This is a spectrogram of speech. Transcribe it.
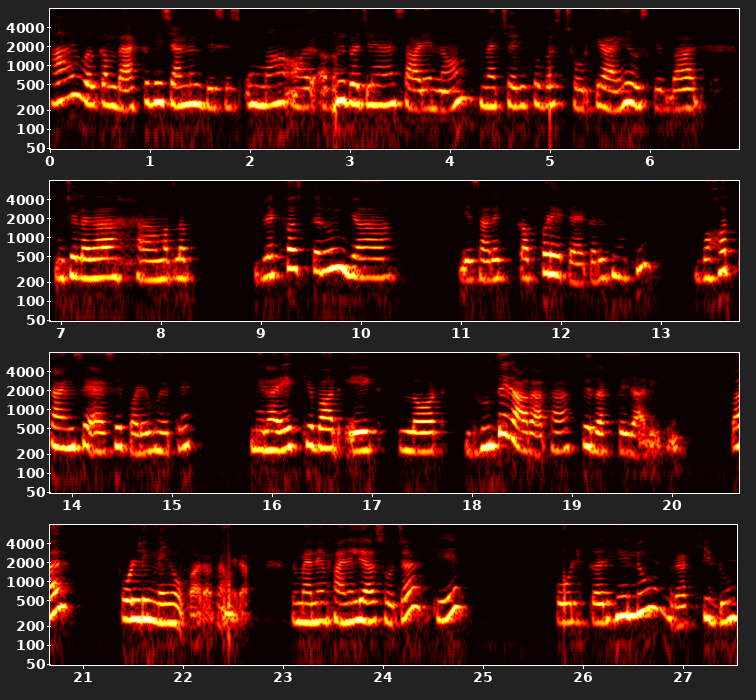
Hi welcome back to the channel this is Uma और अभी बजे हैं साढ़े नौ। मैं चेरी को बस छोड़ के आई उसके बाद मुझे लगा आ, मतलब ब्रेकफास्ट करूँ या ये सारे कपड़े तय करूँ क्योंकि बहुत टाइम से ऐसे पड़े हुए थे। मेरा एक के बाद एक लॉट धुलते जा रहा था फिर रखते जा रही थी। पर फोल्डिंग नहीं हो पा रहा था मेरा। तो मैंने फाइनली आज सोचा कि फोल्ड कर ही लूँ रख ही दूँ।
